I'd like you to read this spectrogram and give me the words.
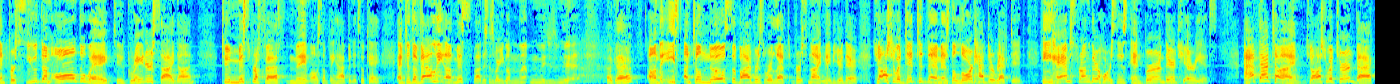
and pursued them all the way to greater Sidon, to Misrephoth Maim. Oh, something happened. It's okay. And to the valley of Mizpah. This is where you go. Okay? On the east until no survivors were left. Verse 9, maybe you're there. Joshua did to them as the Lord had directed. He hamstrung their horses and burned their chariots. At that time, Joshua turned back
